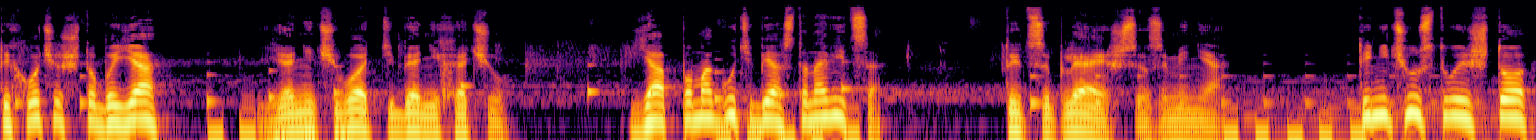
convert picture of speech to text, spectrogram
Ты хочешь, чтобы я... Я ничего от тебя не хочу. Я помогу тебе остановиться. Ты цепляешься за меня. Ты не чувствуешь, что...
